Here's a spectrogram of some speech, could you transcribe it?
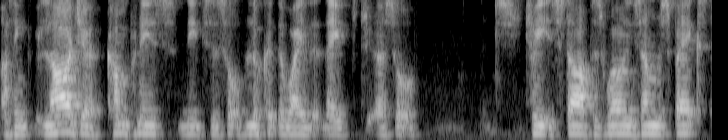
I think larger companies need to sort of look at the way that they've uh, sort of treated staff as well in some respects,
